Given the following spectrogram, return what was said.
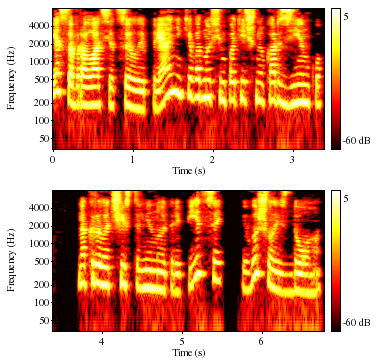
я собрала все целые пряники в одну симпатичную корзинку, накрыла чистой льняной тряпицей и вышла из дома.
